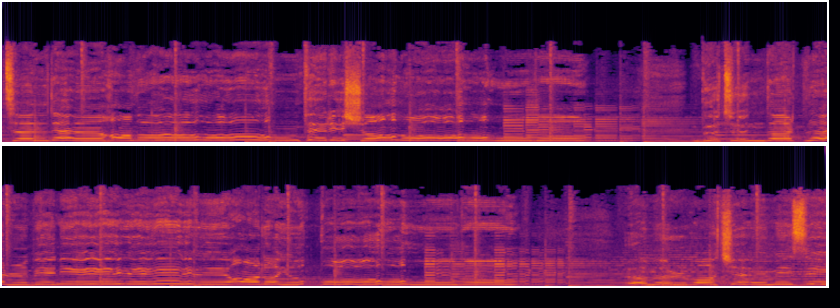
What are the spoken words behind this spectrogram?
Hasret elde halım perişan oldu Bütün dertler beni arayıp buldu. Ömür bahçemizin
